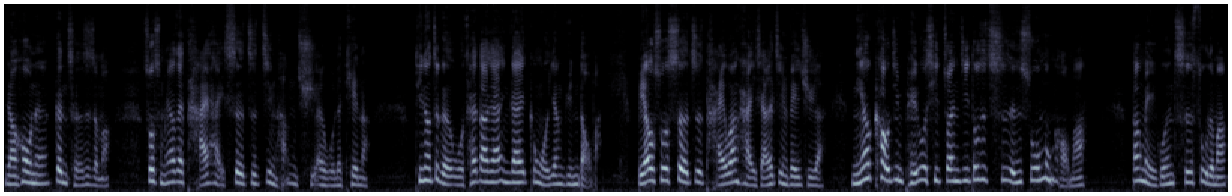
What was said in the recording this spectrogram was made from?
然后呢，更扯的是什么？说什么要在台海设置禁航区？哎，我的天哪！听到这个，我猜大家应该跟我一样晕倒吧？不要说设置台湾海峡的禁飞区啊，你要靠近裴洛西专机都是痴人说梦好吗？当美国人吃素的吗？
